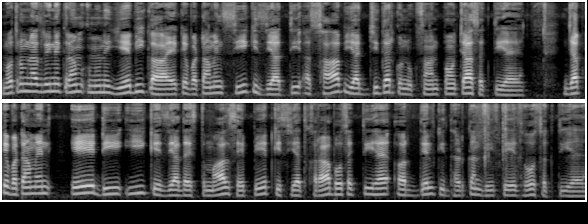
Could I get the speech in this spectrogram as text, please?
محترم ناظرین کرم انہوں نے یہ بھی کہا ہے کہ وٹامن سی کی زیادتی اعصاب یا جگر کو نقصان پہنچا سکتی ہے۔ جبکہ وٹامن اے، ڈی، ای کے زیادہ استعمال سے پیٹ کی صحت خراب ہو سکتی ہے اور دل کی دھڑکن بھی تیز ہو سکتی ہے۔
